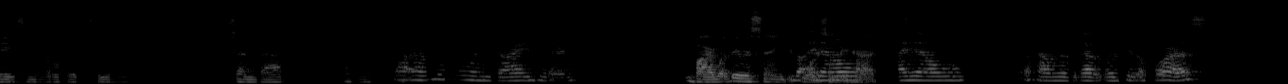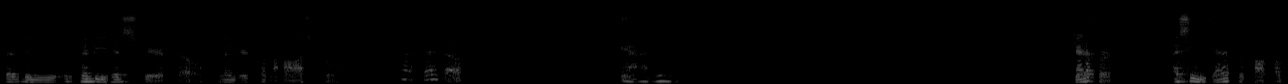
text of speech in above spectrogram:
Takes them a little bit to send back on I don't think anyone died here. by what they were saying But before I somebody know, had. I know what happened to the guy that lived through the forest. Could be it could be his spirit though, lingered from the hospital. Not dead though. Yeah, how do you know? Jennifer. I seen Jennifer pop up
